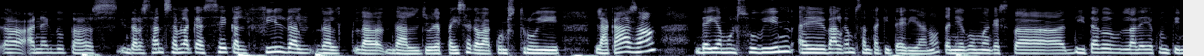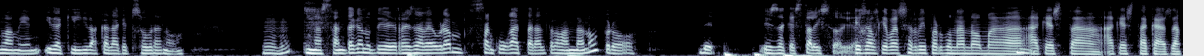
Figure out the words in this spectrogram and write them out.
uh, anècdotes interessants. Sembla que sé que el fill del, del, la, del Josep Païssa, que va construir la casa, deia molt sovint eh, valga'm Santa Quitèria, no? Tenia com aquesta dita que la deia contínuament, i d'aquí li va quedar aquest sobrenom. Uh -huh. Una santa que no té res a veure amb Sant Cugat, per altra banda, no? Però bé, és aquesta la història. És el que va servir per donar nom a, Mm. a, aquesta, a aquesta casa.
